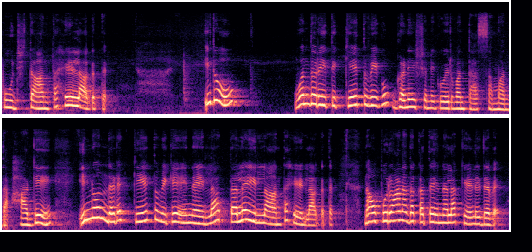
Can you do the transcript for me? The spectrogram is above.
ಪೂಜಿತ ಅಂತ ಹೇಳಲಾಗತ್ತೆ. ಇದು ಒಂದು ರೀತಿ ಕೇತುವಿಗೂ ಗಣೇಶನಿಗೂ ಇರುವಂತಹ ಸಂಬಂಧ. ಹಾಗೆ ಇನ್ನೊಂದೆಡೆ ಕೇತುವಿಗೆ ಏನೇ ಇಲ್ಲ, ತಲೆ ಇಲ್ಲ ಅಂತ ಹೇಳಲಾಗತ್ತೆ. ನಾವು ಪುರಾಣದ ಕಥೆಯನ್ನೆಲ್ಲ ಕೇಳಿದ್ದೇವೆ.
